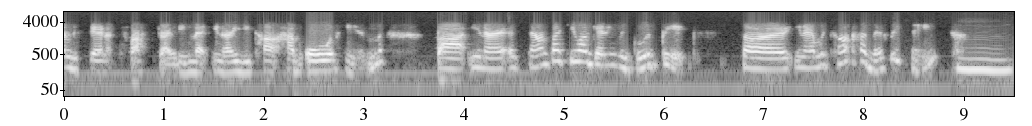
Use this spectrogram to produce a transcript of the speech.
understand it's frustrating that, you know, you can't have all of him. But, you know, it sounds like you are getting the good bits. So, you know, we can't have everything. Mm.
